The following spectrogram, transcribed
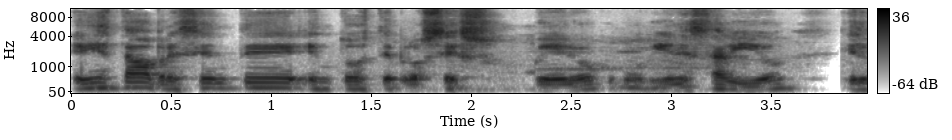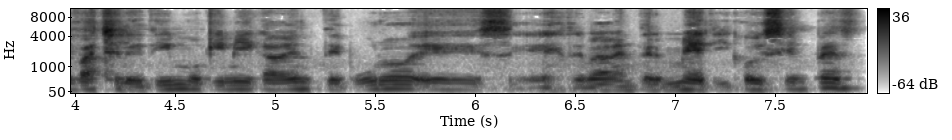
Ella estaba presente en todo este proceso, pero como bien es sabido, el bacheletismo químicamente puro es extremadamente hermético y siempre se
